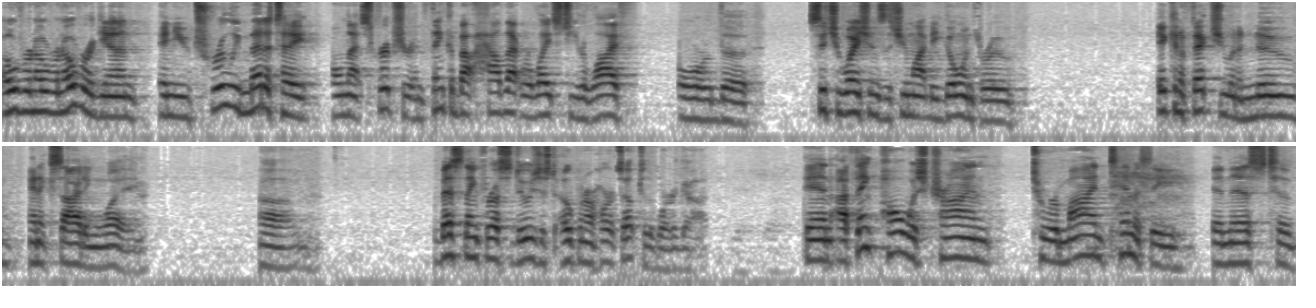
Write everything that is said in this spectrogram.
over and over and over again, and you truly meditate on that scripture and think about how that relates to your life or the situations that you might be going through, it can affect you in a new and exciting way. Um, the best thing for us to do is just to open our hearts up to the Word of God. And I think Paul was trying to remind Timothy in this to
